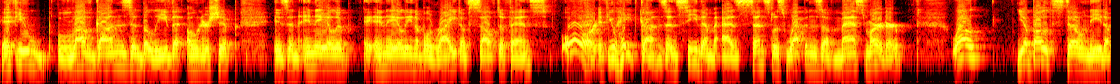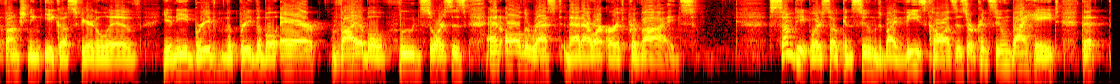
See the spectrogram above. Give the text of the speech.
If you love guns and believe that ownership is an inalienable right of self defense, or if you hate guns and see them as senseless weapons of mass murder, well, you both still need a functioning ecosphere to live. You need breathable air, viable food sources, and all the rest that our Earth provides. Some people are so consumed by these causes or consumed by hate that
